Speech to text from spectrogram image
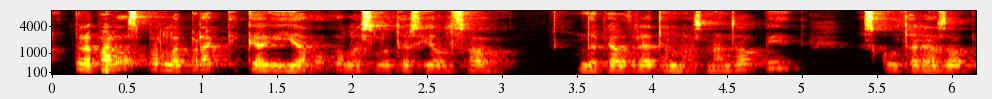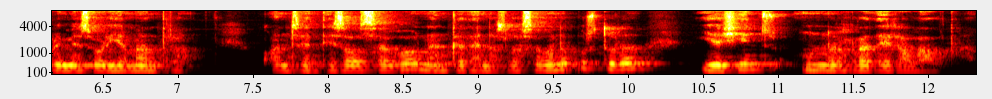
Et prepares per la pràctica guiada de la salutació al sol. De peu dret amb les mans al pit, escoltaràs el primer Surya Mantra. Quan sentis el segon, encadenes la segona postura i així una darrere l'altra.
